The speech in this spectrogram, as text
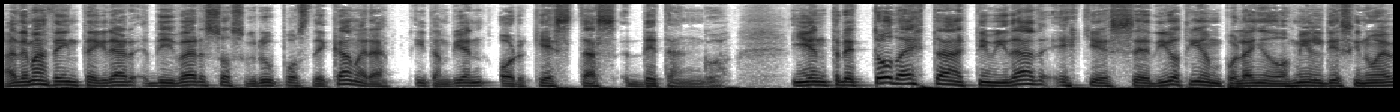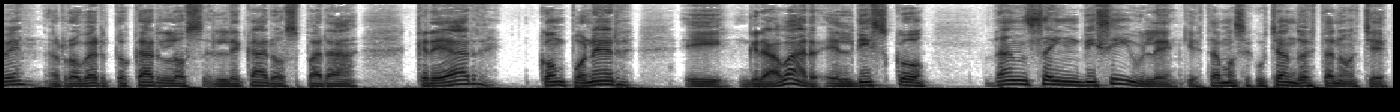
además de integrar diversos grupos de cámara y también orquestas de tango. Y entre toda esta actividad es que se dio tiempo el año 2019, Roberto Carlos Lecaros, para crear, componer y grabar el disco Danza Invisible que estamos escuchando esta noche.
